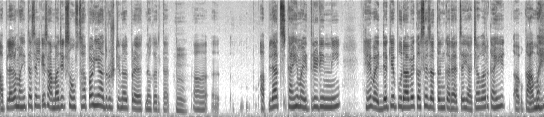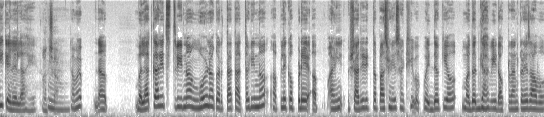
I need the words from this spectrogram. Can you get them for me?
आपल्याला माहीत असेल की सामाजिक संस्था पण या दृष्टीनं प्रयत्न करतात. आपल्याच काही मैत्रिणींनी हे वैद्यकीय पुरावे कसे जतन करायचे याच्यावर काही कामही केलेलं आहे. त्यामुळे बलात्कारित स्त्रीनं आंघोळ न करता तातडीनं आपले कपडे अप- आणि शारीरिक तपासणीसाठी वैद्यकीय मदत घ्यावी डॉक्टरांकडे जावं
